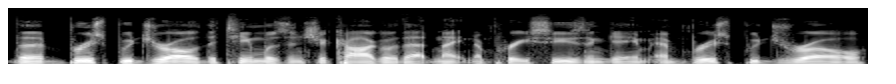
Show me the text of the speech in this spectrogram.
the Bruce Boudreau, the team was in Chicago that night in a preseason game, and Bruce Boudreau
